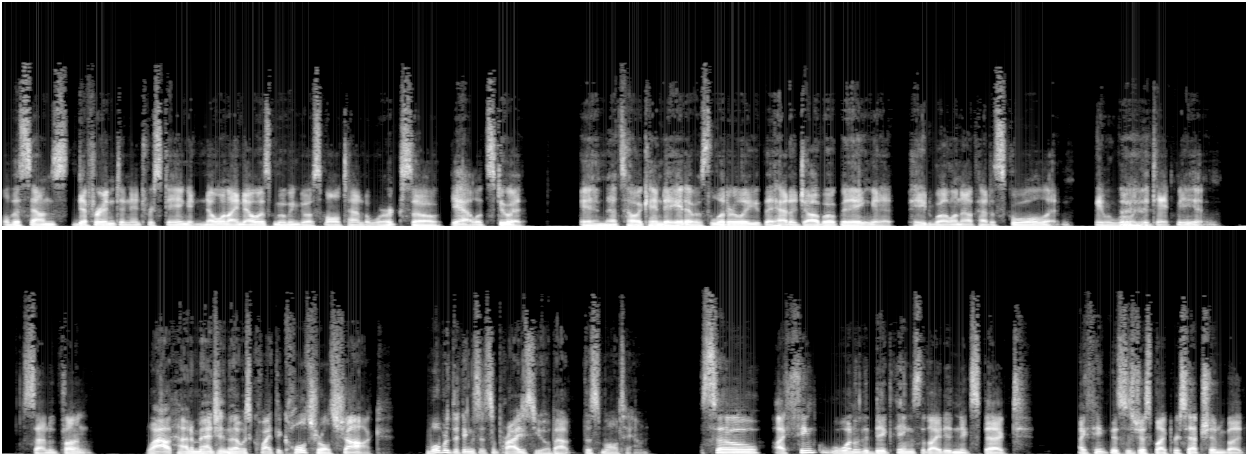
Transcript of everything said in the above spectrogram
well, this sounds different and interesting. And no one I know is moving to a small town to work. So yeah, let's do it. And that's how I came to Ada. It was literally, they had a job opening and it paid well enough out of school and they were willing mm-hmm. to take me and sounded fun. Wow, I'd imagine that was quite the cultural shock. What were the things that surprised you about the small town? So I think one of the big things that I didn't expect, I think this is just my perception, but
